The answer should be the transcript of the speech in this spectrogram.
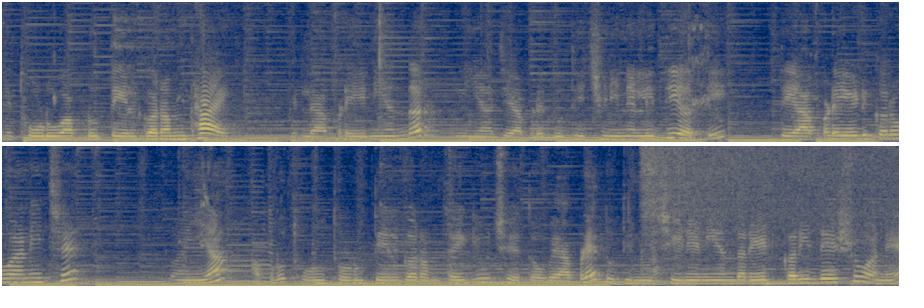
ને થોડું આપણું તેલ ગરમ થાય એટલે આપણે એની અંદર અહીંયા જે આપણે દૂધી છીણીને લીધી હતી તે આપણે એડ કરવાની છે. અહીંયા આપણું થોડું થોડું તેલ ગરમ થઈ ગયું છે. તો હવે આપણે દૂધીનું છીણ એની અંદર એડ કરી દઈશું અને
